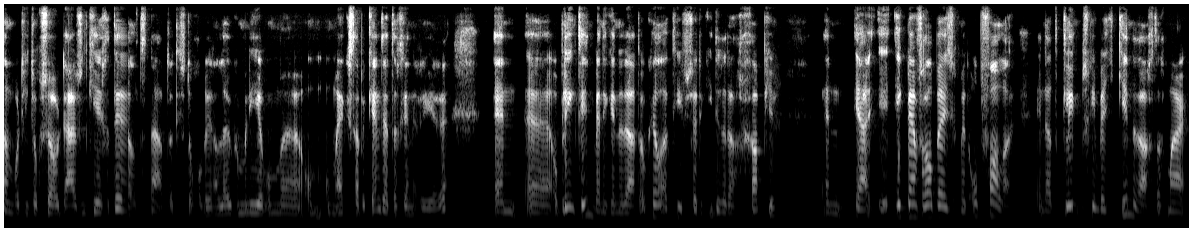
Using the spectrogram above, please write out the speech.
dan wordt die toch zo duizend keer gedeeld. Nou, dat is toch alweer een leuke manier om, uh, om, om extra bekendheid te genereren. En uh, op LinkedIn ben ik inderdaad ook heel actief. Zet ik iedere dag een grapje. En ja, ik ben vooral bezig met opvallen. En dat klinkt misschien een beetje kinderachtig, maar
